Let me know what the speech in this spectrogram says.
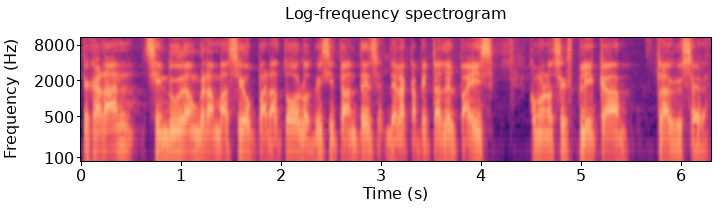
Dejarán sin duda un gran vacío para todos los visitantes de la capital del país, como nos explica Claudio Seda.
